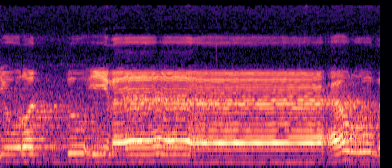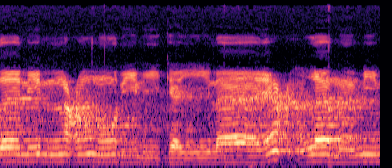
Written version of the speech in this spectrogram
يرد إلى أرذل العمر لكي لا يعلم من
